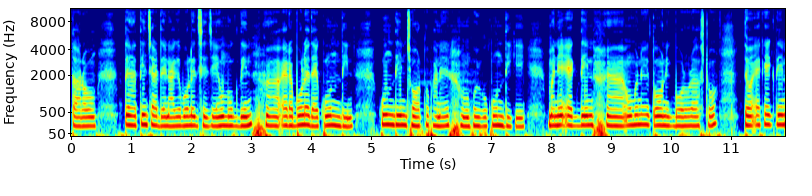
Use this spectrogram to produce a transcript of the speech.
তারাও তে- তিন চার দিন আগে বলেছে যে অমুক দিন এরা বলে দেয় কোন দিন কোন দিন ঝড় তুফানের হইব কোন দিকে? মানে একদিন আহ, মানে তো অনেক বড় রাষ্ট্র তো এক এক দিন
